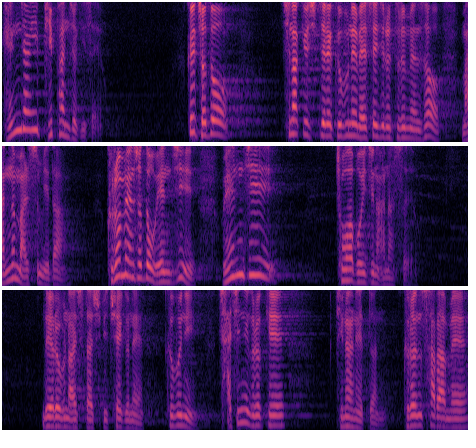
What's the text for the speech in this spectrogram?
굉장히 비판적이세요. 그래서 저도 신학교 시절에 그분의 메시지를 들으면서 맞는 말씀이다. 그러면서도 왠지, 왠지 좋아 보이진 않았어요. 근데 여러분 아시다시피 최근에 그분이 자신이 그렇게 비난했던 그런 사람의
